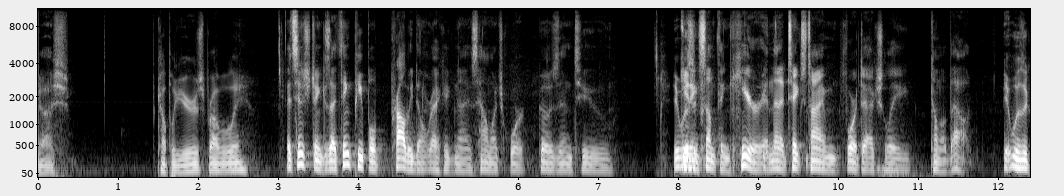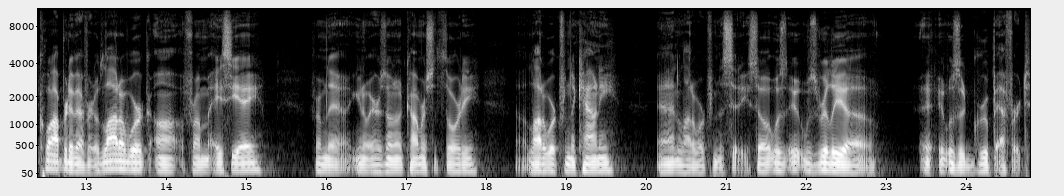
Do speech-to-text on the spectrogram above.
Gosh, a couple years probably. It's interesting because I think people probably don't recognize how much work goes into It was getting a, something here, and then it takes time for it to actually come about. it was a cooperative effort. A lot of work uh, from ACA, from the you know Arizona Commerce Authority, a lot of work from the county, and a lot of work from the city. So it was it was really a it, it was a group effort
